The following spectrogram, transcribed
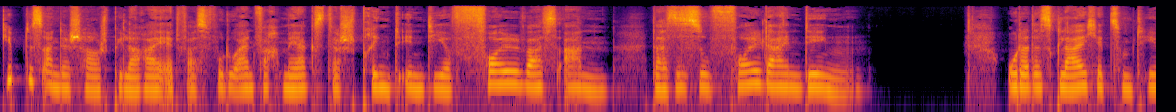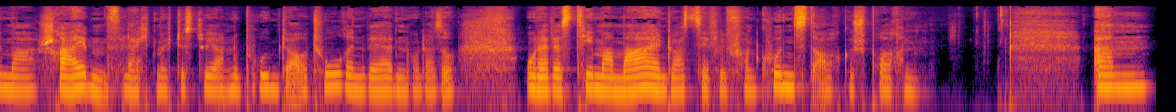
Gibt es an der Schauspielerei etwas, wo du einfach merkst, da springt in dir voll was an? Das ist so voll dein Ding. Oder das gleiche zum Thema Schreiben. Vielleicht möchtest du ja auch eine berühmte Autorin werden oder so. Oder das Thema Malen. Du hast sehr viel von Kunst auch gesprochen. Ähm,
